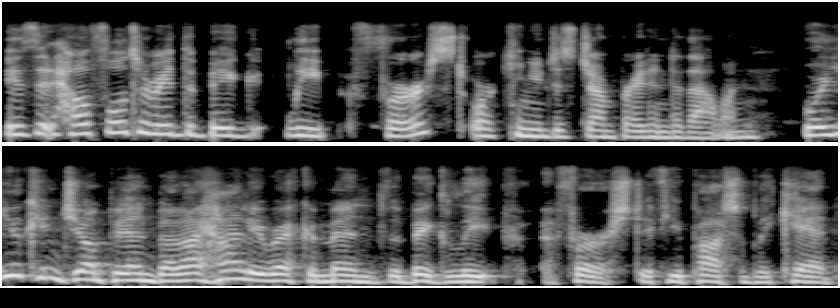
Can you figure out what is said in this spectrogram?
Is it helpful to read The Big Leap first, or can you just jump right into that one? Well, you can jump in, but I highly recommend The Big Leap first if you possibly can.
